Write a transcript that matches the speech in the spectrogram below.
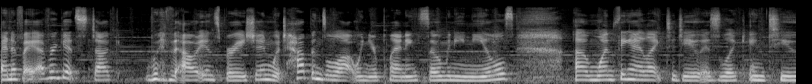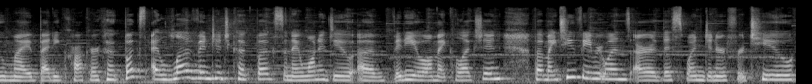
And if I ever get stuck without inspiration, which happens a lot when you're planning so many meals. Um, one thing I like to do is look into my Betty Crocker cookbooks. I love vintage cookbooks and I want to do a video on my collection, but my two favorite ones are this one, Dinner for Two.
